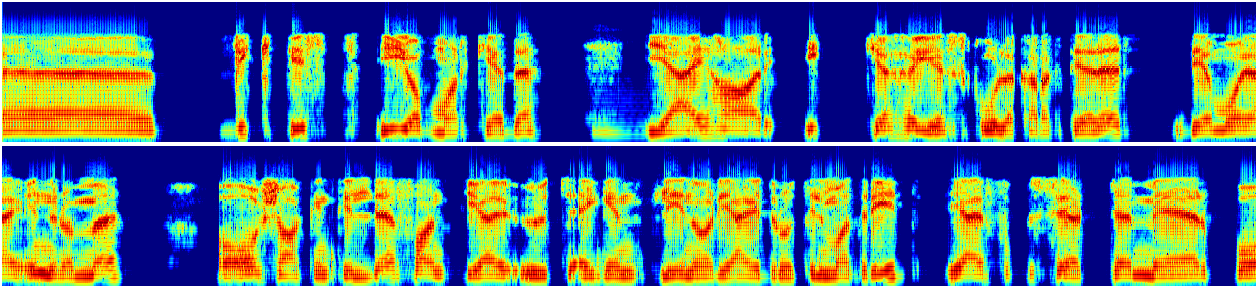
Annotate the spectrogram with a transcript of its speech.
uh, viktigst i jobbmarkedet. Jeg har ikke høye skolekarakterer, det må jeg innrømme. Og Årsaken til det fant jeg ut egentlig når jeg dro til Madrid. Jeg fokuserte mer på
